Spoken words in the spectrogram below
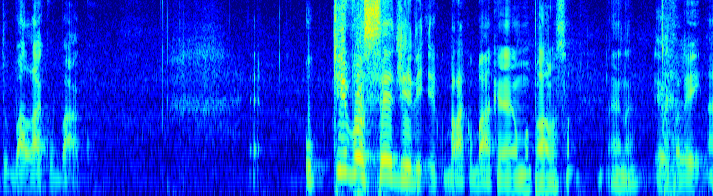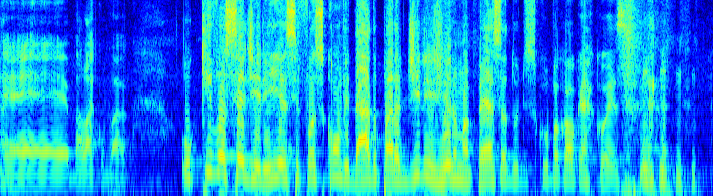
Do Balacobaco. O que você diria. Balacobaca é uma palavra só? É, né? Eu falei, é Balacobaco. O que você diria se fosse convidado para dirigir uma peça do Desculpa Qualquer Coisa?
